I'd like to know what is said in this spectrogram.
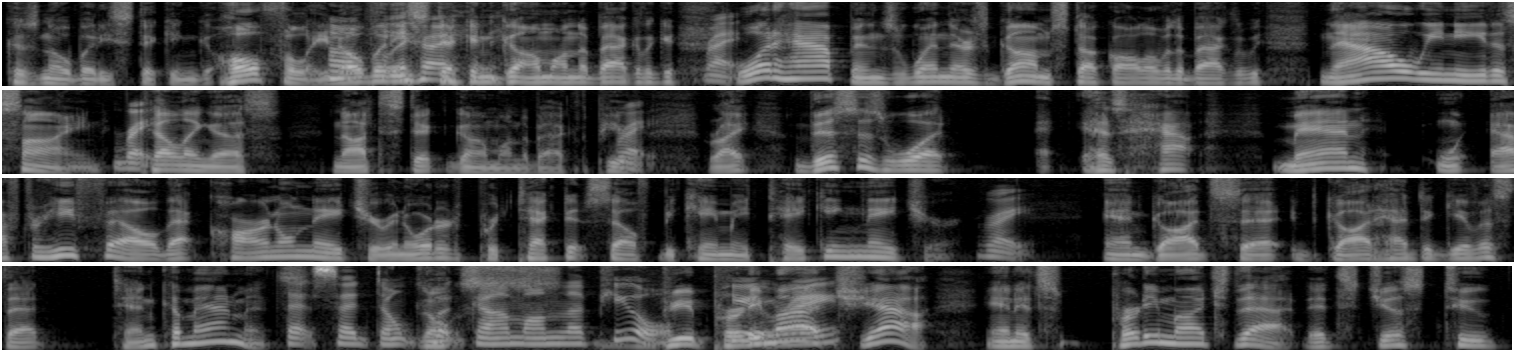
Because nobody's sticking. Hopefully, nobody's right. sticking gum on the back of the pew. Right. What happens when there's gum stuck all over the back of the pew? Now we need a sign Right. telling us not to stick gum on the back of the pew. Right. Right. This is what has happened. Man, after he fell, that carnal nature, in order to protect itself, became a taking nature, Right. and God said God had to give us that Ten Commandments. That said, don't, Don't put gum on the pew. Pretty pew, much, right? yeah. And it's pretty much that. It's just to,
